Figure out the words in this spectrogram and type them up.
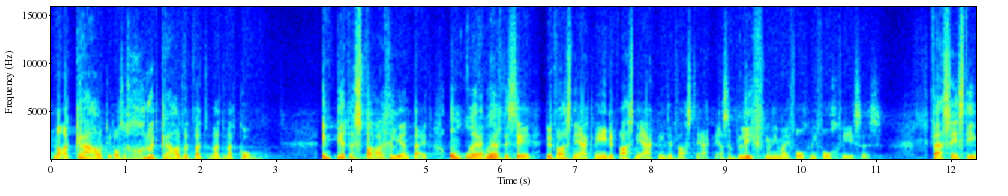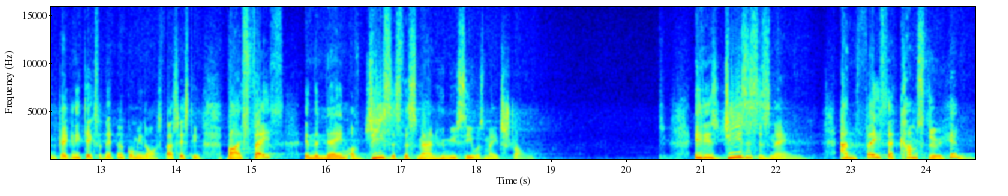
na 'n crowd toe. Daar's 'n groot crowd wat wat wat wat kom. En Petrus vat daai geleentheid om oor oor te sê, dit was nie ek nie, dit was nie ek nie, dit was nie ek nie. Asseblief moenie my volg nie, volg vir Jesus. Vers 16. Kyk in die teks wat net nou kom hierna. Vers 16. By faith in the name of Jesus this man whom you see was made strong. It is Jesus' name and faith that comes through him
